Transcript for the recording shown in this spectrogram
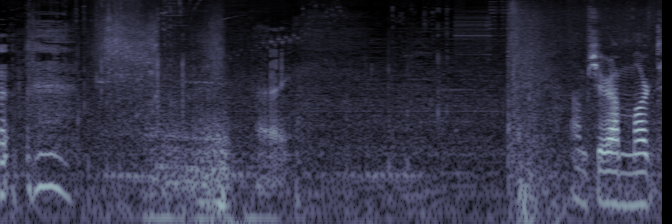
door. Alright. I'm sure I'm marked.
